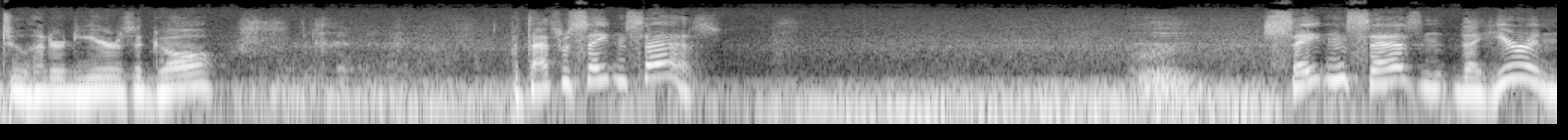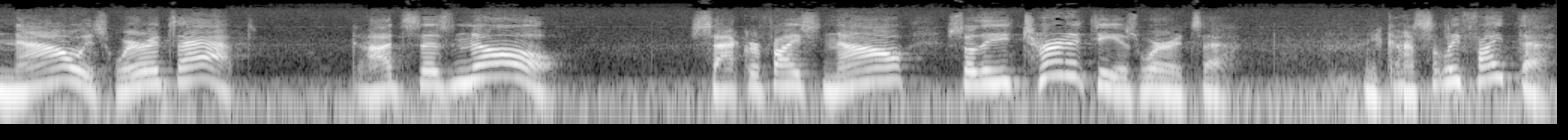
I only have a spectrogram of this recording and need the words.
200 years ago. But that's what Satan says. Satan says the here and now is where it's at. God says no. Sacrifice now so the eternity is where it's at. And you constantly fight that.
